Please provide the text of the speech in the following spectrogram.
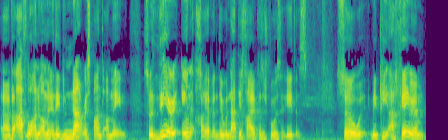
the uh, anu amen, and they do not respond amen. So there ain't chayav, and they would not be chayav because of shvuas edis. So mipi acherim,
